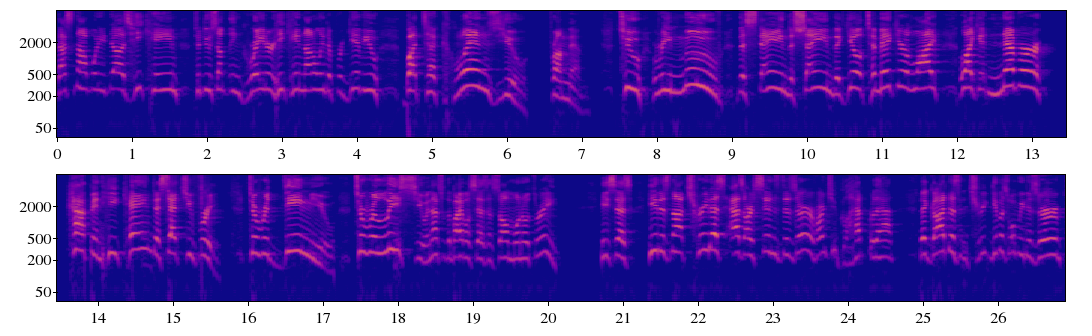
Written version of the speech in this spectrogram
That's not what He does. He came to do something greater. He came not only to forgive you, but to cleanse you from them to remove the stain, the shame, the guilt, to make your life like it never happened. He came to set you free, to redeem you, to release you. And that's what the Bible says in Psalm 103. He says, He does not treat us as our sins deserve. Aren't you glad for that? That God doesn't treat, give us what we deserve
